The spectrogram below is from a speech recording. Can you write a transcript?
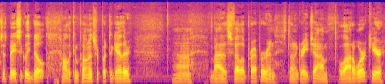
just basically built all the components were put together uh, by this fellow prepper and he's done a great job a lot of work here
